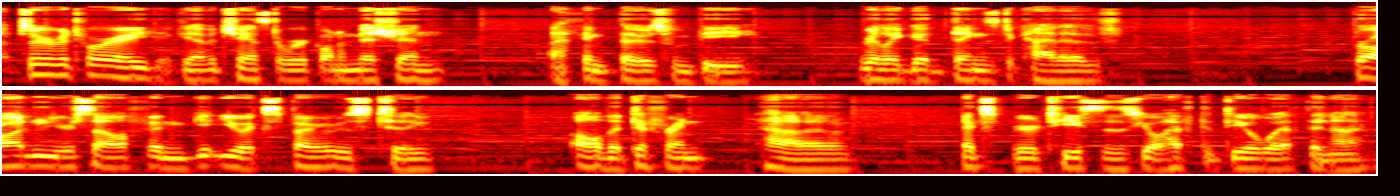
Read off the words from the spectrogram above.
observatory, if you have a chance to work on a mission, I think those would be really good things to kind of broaden yourself and get you exposed to all the different uh, expertises you'll have to deal with in a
